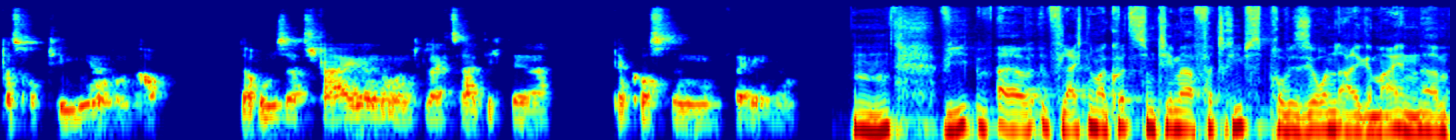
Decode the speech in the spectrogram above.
das optimieren und auch der Umsatz steigern und gleichzeitig der, der Kosten verringern. Mhm. Wie, äh, vielleicht nochmal kurz zum Thema Vertriebsprovisionen allgemein. Ähm,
